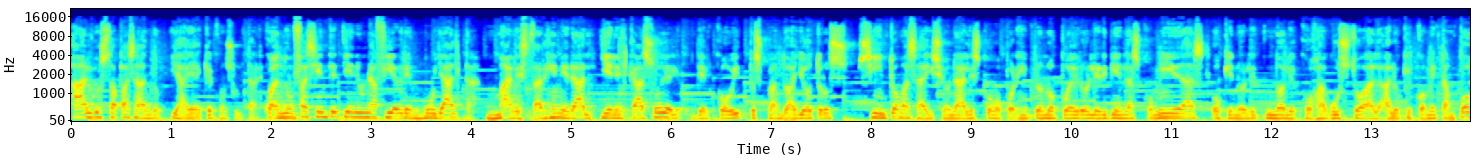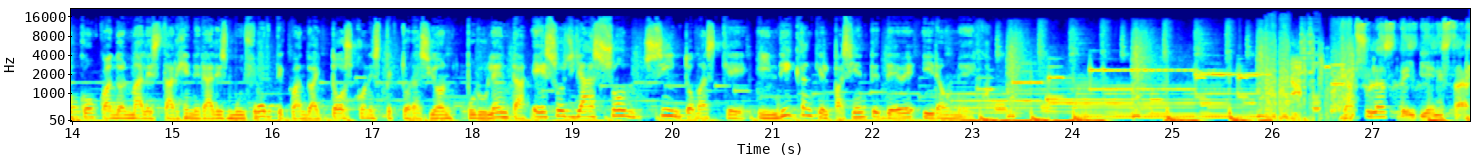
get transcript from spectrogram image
algo está pasando y ahí hay que consultar. Cuando un paciente tiene una fiebre muy alta, malestar general y en el caso del, del COVID, pues cuando hay otros síntomas adicionales como por ejemplo no poder oler bien las comidas o que no le, no le coja gusto a, a lo que come tampoco, cuando el malestar general es muy fuerte, cuando hay tos con expectoración purulenta, esos ya son síntomas que indican que el paciente debe ir a un médico. Cápsulas del bienestar.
